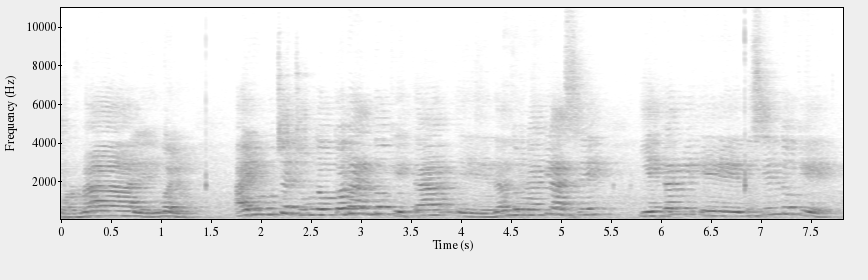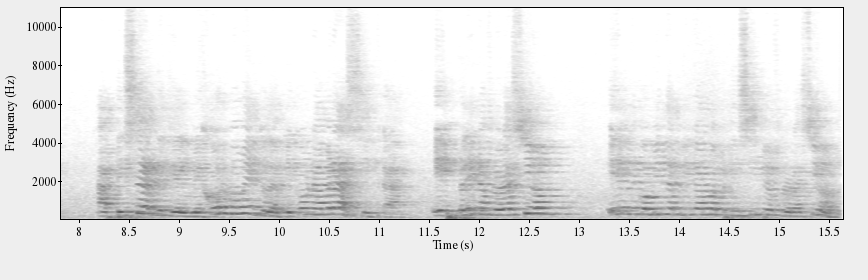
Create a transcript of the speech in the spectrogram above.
formales, bueno, hay un muchacho, un doctorando, que está dando una clase y está eh, diciendo que a pesar de que el mejor momento de aplicar una brásica es plena floración, él recomienda aplicarlo al principio de floración.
